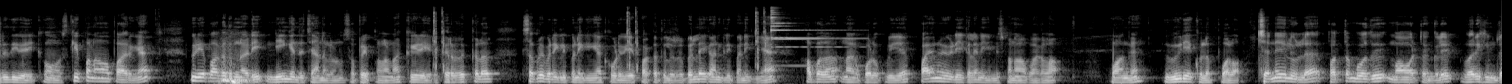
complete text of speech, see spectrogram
இறுதி வரைக்கும் ஸ்கிப் பண்ணாமல் பாருங்கள் வீடியோ பார்க்கறதுக்கு முன்னாடி நீங்கள் இந்த சேனல் ஒன்று சப்ஸ்கிரைப் பண்ணலாம் கீழே இருக்கிற ரெட் கலர் சப்ஸ்கிரைப் பண்ணி கிளிக் பண்ணிக்கிங்க. கூடவே பக்கத்தில் இருக்கிற பெல் ஐக்கான் கிளிக் பண்ணிக்கிங்க. அப்போ தான் நாங்கள் போடக்கூடிய பயனுள்ள வீடியோக்களை நீங்கள் மிஸ் பண்ணாமல் பார்க்கலாம். வாங்க வீடியோக்குள்ளே போகலாம் சென்னையில் உள்ள பத்தொம்போது மாவட்டங்களில் வருகின்ற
